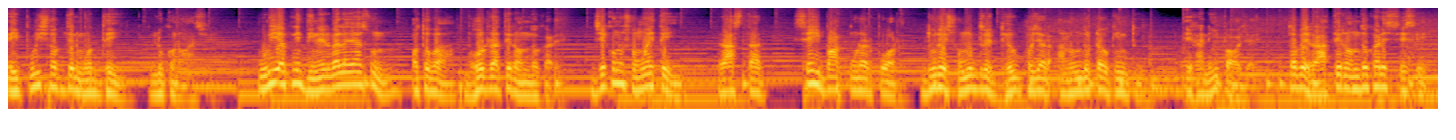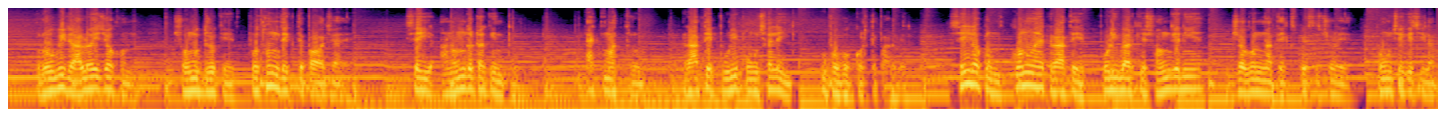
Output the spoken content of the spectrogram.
এই পুরী শব্দের মধ্যেই লুকোনো আছে। পুরী আপনি দিনের বেলায় আসুন অথবা ভোর রাতের অন্ধকারে। যে কোনো সময়তেই রাস্তার সেই বাঁক মোড়ার পর দূরে সমুদ্রের ঢেউ খোঁজার আনন্দটাও কিন্তু এখানেই পাওয়া যায়। তবে রাতের অন্ধকারের শেষে রবির আলোয় যখন সমুদ্রকে প্রথম দেখতে পাওয়া যায়, সেই আনন্দটা কিন্তু একমাত্র রাতে পুরী পৌঁছালেই উপভোগ করতে পারবেন। সেই রকম কোনো এক রাতে পরিবারকে সঙ্গে নিয়ে জগন্নাথ এক্সপ্রেসে চড়ে পৌঁছে গেছিলাম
